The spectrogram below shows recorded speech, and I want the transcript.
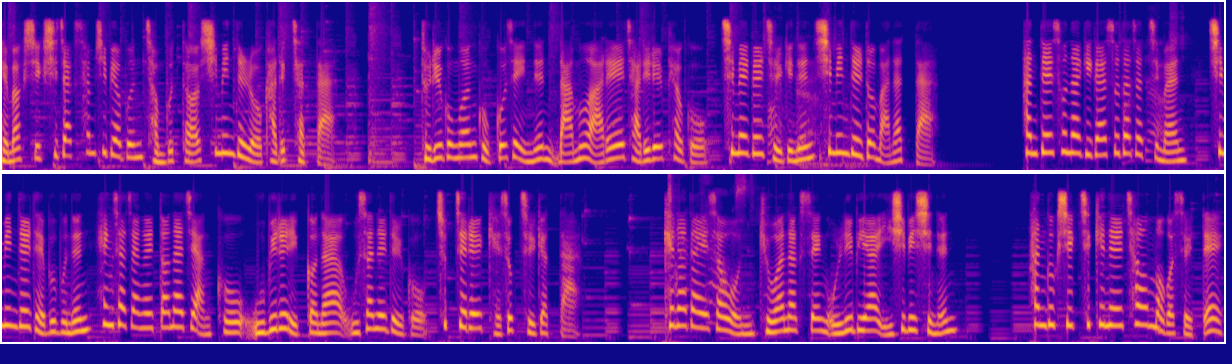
개막식 시작 30여 분 전부터 시민들로 가득 찼다. 두류공원 곳곳에 있는 나무 아래에 자리를 펴고 치맥을 즐기는 시민들도 많았다. 한때 소나기가 쏟아졌지만 시민들 대부분은 행사장을 떠나지 않고 우비를 입거나 우산을 들고 축제를 계속 즐겼다. 캐나다에서 온 교환학생 올리비아 22씨는 한국식 치킨을 처음 먹었을 때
